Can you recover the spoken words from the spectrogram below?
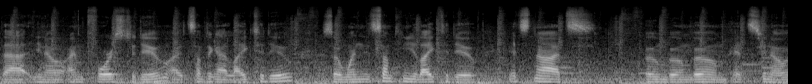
that you know I'm forced to do. It's something I like to do. So when it's something you like to do, it's not boom, boom, boom. It's you know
